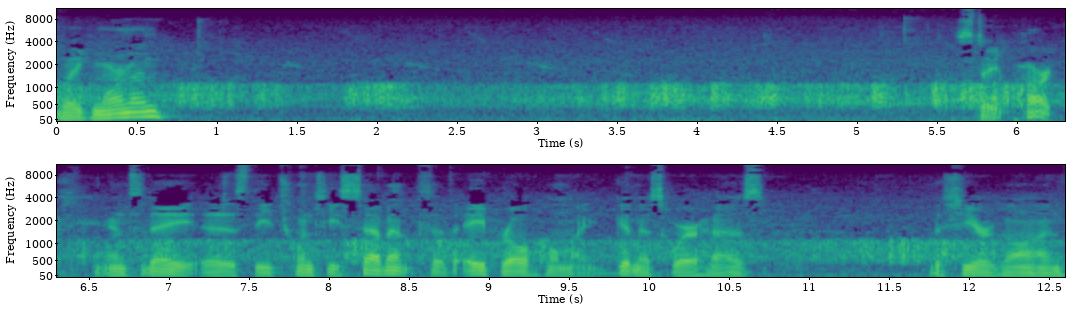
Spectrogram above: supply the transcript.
Lake Norman. State Park, and today is the 27th of April. Oh my goodness, where has this year gone?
